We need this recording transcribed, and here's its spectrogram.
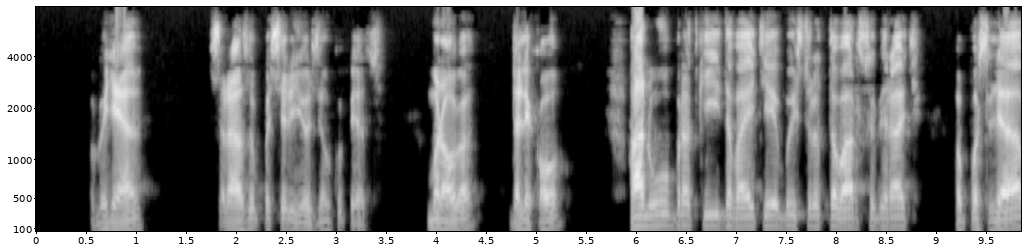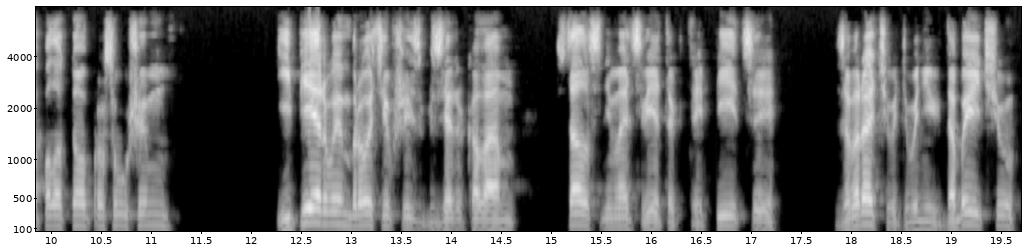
—— Где? — сразу посерьезнел купец. — Много? Далеко? А ну, братки, давайте быстро товар собирать, а после полотно просушим. И первым, бросившись к зеркалам, стал снимать с веток тряпицы, заворачивать в них добычу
